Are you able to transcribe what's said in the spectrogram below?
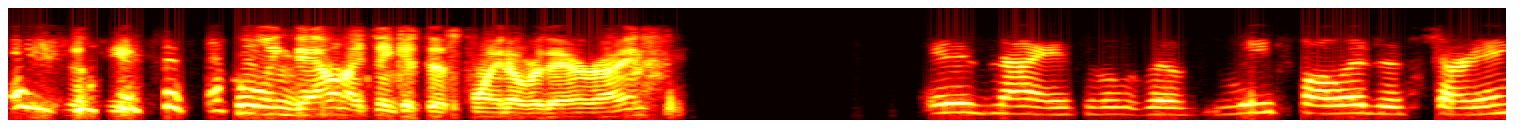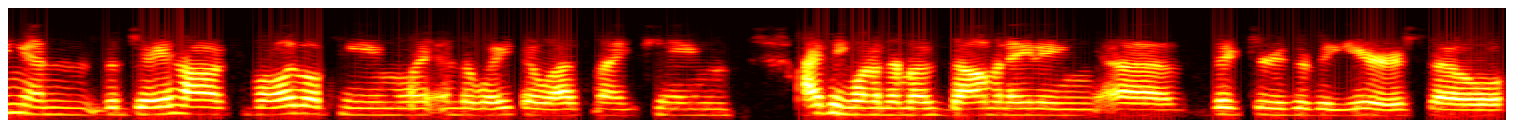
it's cooling down. I think at this point over there, right? It is nice. The, the leaf foliage is starting, and the Jayhawks volleyball team went into Waco last night. Came, I think, one of their most dominating uh, victories of the year. So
